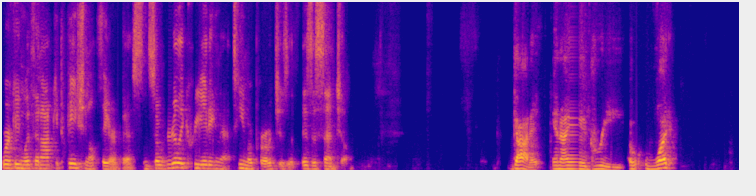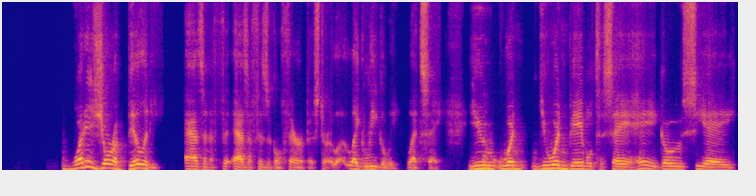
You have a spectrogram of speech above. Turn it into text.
working with an occupational therapist. And so, really creating that team approach is, is essential. Got it. And i agree. Uh, what what is your ability as an as a physical therapist or like legally let's say? You wouldn't you wouldn't be able to say hey go see a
